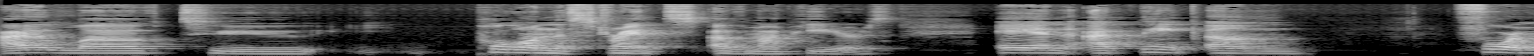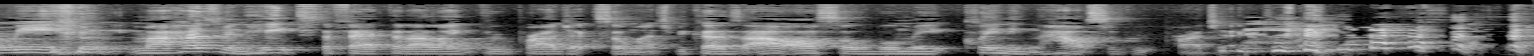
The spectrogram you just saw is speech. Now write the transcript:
I love to pull on the strengths of my peers. And I think um, for me, my husband hates the fact that I like group projects so much because I also will make cleaning the house a group project.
